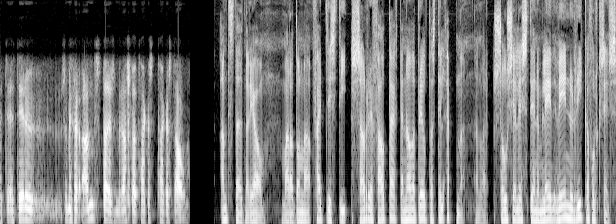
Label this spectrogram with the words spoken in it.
þetta, þetta eru svona einhver andstæði sem eru alltaf að takast, takast á Andstæðunar, já Maradona fættist í sári fátækt en náða brjótast til efna. Hann var sósialisti en um leið vinur ríkafólksins,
